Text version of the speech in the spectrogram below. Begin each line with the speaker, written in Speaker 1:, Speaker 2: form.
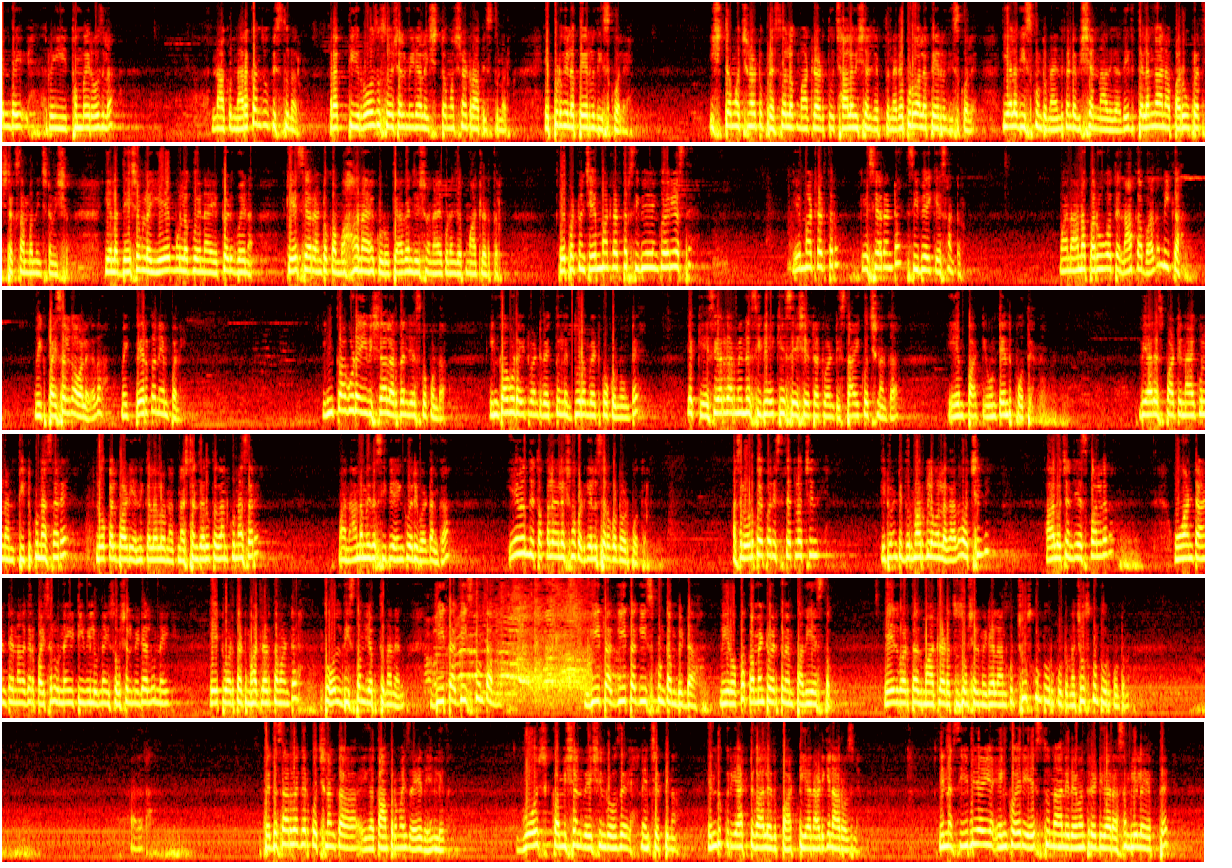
Speaker 1: ఎనభై ఈ తొంభై రోజుల నాకు నరకం చూపిస్తున్నారు. ప్రతిరోజు సోషల్ మీడియాలో ఇష్టం వచ్చినట్టు రాపిస్తున్నారు. ఎప్పుడు వీళ్ళ పేర్లు తీసుకోలే. ఇష్టం వచ్చినట్టు ప్రెస్ వాళ్ళకు మాట్లాడుతూ చాలా విషయాలు చెప్తున్నారు. ఎప్పుడు వాళ్ళ పేర్లు తీసుకోలే. ఇలా తీసుకుంటున్నా. ఎందుకంటే విషయం నాది కాదు. ఇది తెలంగాణ పరువు ప్రతిష్టకు సంబంధించిన విషయం. ఇలా దేశంలో ఏ మూలకు పోయినా ఎక్కడికి పోయినా కేసీఆర్ అంటే ఒక మహానాయకుడు త్యాగం చేసిన నాయకుడు అని చెప్పి మాట్లాడతారు. రేపటి నుంచి ఏం మాట్లాడతారు? సిబిఐ ఎంక్వైరీ వస్తే ఏం మాట్లాడతారు? కేసీఆర్ అంటే సిబిఐ కేసు అంటారు. మా నాన్న పరువు పోతే నాకా బాధ మీకా? మీకు పైసలు కావాలి కదా మీకు పేరుతోనేం పని? ఇంకా కూడా ఈ విషయాలు అర్థం చేసుకోకుండా ఇంకా కూడా ఇటువంటి వ్యక్తుల్ని దూరం పెట్టుకోకుండా ఉంటే ఇక కేసీఆర్ గారి మీద సిబిఐ కేసు వేసేటటువంటి స్థాయికి వచ్చినాక ఏం పార్టీ ఉంటేంది పోతుంది. బీఆర్ఎస్ పార్టీ నాయకులు నన్ను తిట్టుకున్నా సరే లోకల్ బాడీ ఎన్నికలలో నాకు నష్టం జరుగుతుంది అనుకున్నా సరే మా నాన్న మీద సిబిఐ ఎంక్వైరీ పడ్డాక ఏముంది తొక్కల ఎలక్షన్ ఒకటి గెలుస్తారు ఒకటి ఓడిపోతారు. అసలు ఓడిపోయే పరిస్థితి ఎట్లా వచ్చింది ఇటువంటి దుర్మార్గుల వల్ల కాదా వచ్చింది? ఆలోచన చేసుకోవాలి కదా. ఊ అంట అంటే నా దగ్గర పైసలు ఉన్నాయి టీవీలు ఉన్నాయి సోషల్ మీడియాలు ఉన్నాయి. ఏటు పడితే అటు మాట్లాడతామంటే తోలు తీస్తాం చెప్తున్నా నేను. గీత గీసుకుంటాం. గీత గీత గీసుకుంటాం బిడ్డ. మీరు ఒక్క కమెంట్ పెడితే మేము పది వేస్తాం ఏది పడితే అది మాట్లాడచ్చు సోషల్ మీడియాలో అనుకుంటూ చూసుకుంటూ ఊరుకుంటున్నా చూసుకుంటూ ఊరుకుంటున్నా. పెద్ద సార్ దగ్గరకు వచ్చినాక ఇక కాంప్రమైజ్ అయ్యేది ఏం లేదు. ఘోష్ కమిషన్ వేసిన రోజే నేను చెప్పిన ఎందుకు రియాక్ట్ కాలేదు పార్టీ? అని అడిగిన ఆ రోజునే. నిన్న సిబిఐ ఎంక్వైరీ వేస్తున్నా అని రేవంత్ రెడ్డి గారు అసెంబ్లీలో చెప్తే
